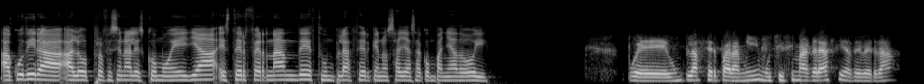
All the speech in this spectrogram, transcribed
acudir a los profesionales como ella. Esther Fernández, un placer que nos hayas acompañado hoy. Pues un placer para mí, muchísimas gracias, de verdad.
